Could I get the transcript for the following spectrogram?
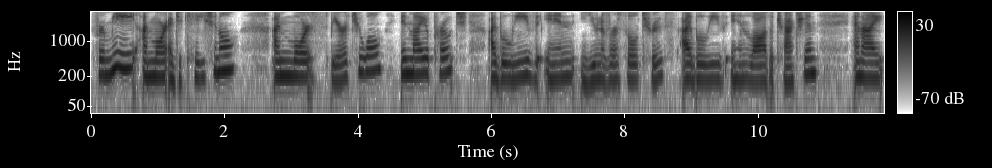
For me, I'm more educational, I'm more spiritual in my approach. I believe in universal truths. I believe in law of attraction and I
